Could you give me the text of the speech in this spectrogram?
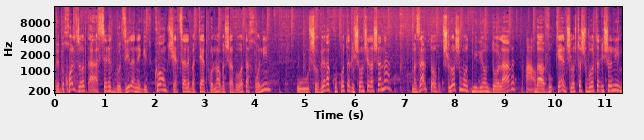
ובכל זאת, הסרט גודזילה נגד קונג, שיצא לבתי הקולנוע בשבועות האחרונים, הוא שובר הקופות הראשון של השנה. מזל טוב, 300 מיליון דולר. וואו. בעבור, כן, שלושת השבועות הראשונים.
